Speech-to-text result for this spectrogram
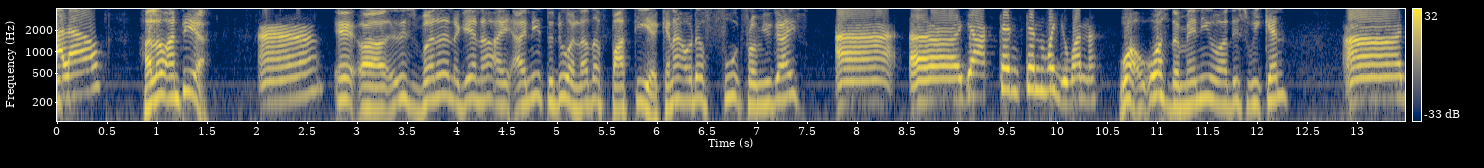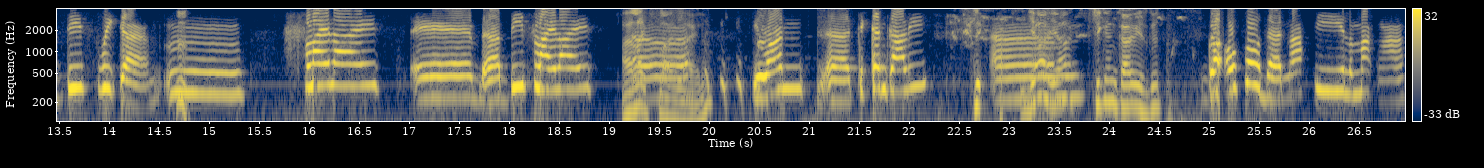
Hello? Hello, auntie. ah? Ah, Hey, uh, this is Vernon again. ah. I, I need to do another party. ah. Can I order food from you guys? uh, uh, yeah, can, can, what you want? Uh? What What's the menu uh, this weekend? Uh, this week, uh, mm, fly rice, uh, uh, beef fly rice. I like uh, fly line. You want uh, chicken curry? Chi- yeah, yeah. um, Chicken curry is good. Got also the nasi lemak. Uh.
